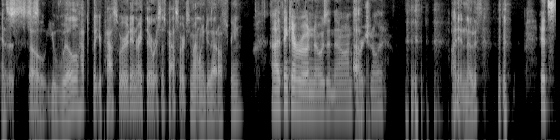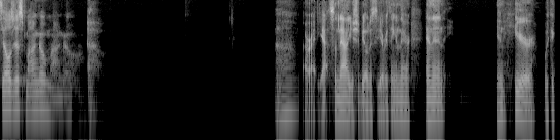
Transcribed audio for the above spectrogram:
And. So you will have to put your password in right there where it says passwords. You might want to do that off screen. I think everyone knows it now, unfortunately. Okay. I didn't notice. it's still just Mongo Mongo. Oh. Um, all right. Yeah. So now you should be able to see everything in there. And then in here, we could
